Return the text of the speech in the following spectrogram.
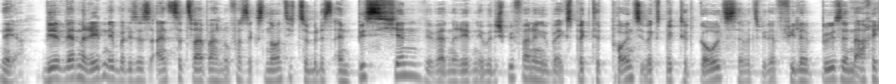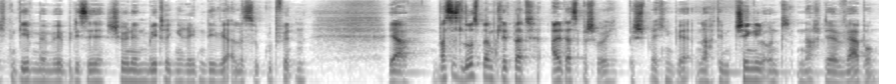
Naja, wir werden reden über dieses 1 zu 2 bei Hannover 96, zumindest ein bisschen. Wir werden reden über die Spielvereinigung, über Expected Points, über Expected Goals. Da wird es wieder viele böse Nachrichten geben, wenn wir über diese schönen Metriken reden, die wir alles so gut finden. Ja, was ist los beim Klittblatt? All das bespre- besprechen wir nach dem Jingle und nach der Werbung.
